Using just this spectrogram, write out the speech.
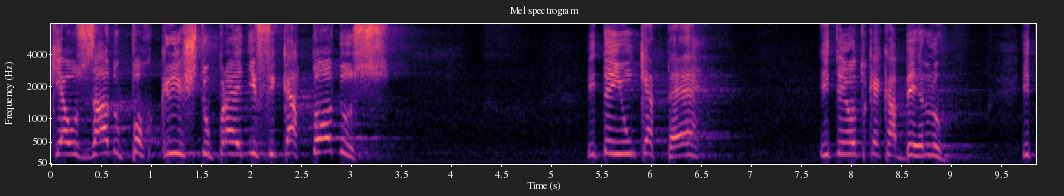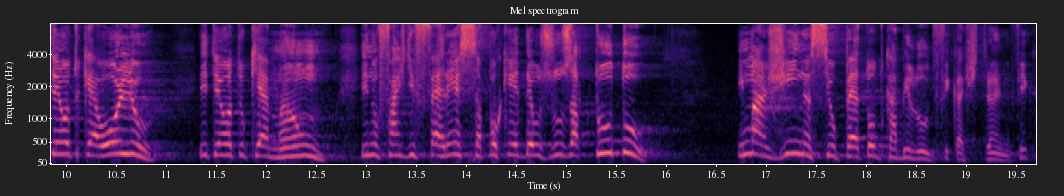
que é usado por Cristo para edificar todos. E tem um que é pé, e tem outro que é cabelo, e tem outro que é olho, e tem outro que é mão, e não faz diferença porque Deus usa tudo. Imagina se o pé é todo cabeludo, fica estranho, fica?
